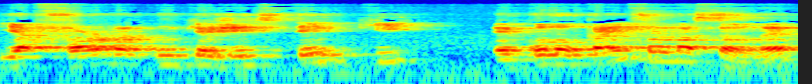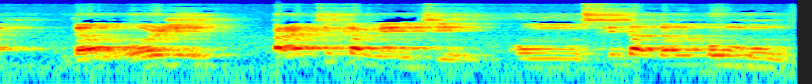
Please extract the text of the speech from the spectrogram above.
e a forma com que a gente tem que é, colocar informação, né? Então, hoje, praticamente, um cidadão comum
